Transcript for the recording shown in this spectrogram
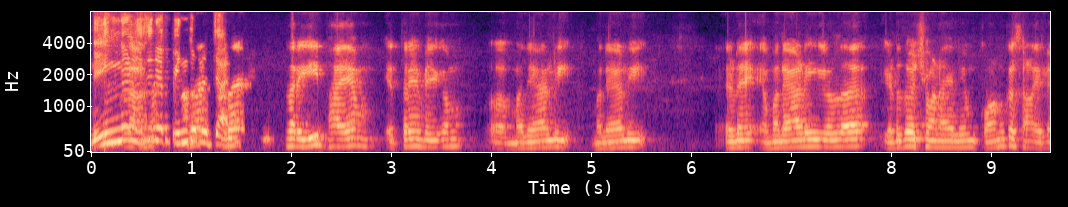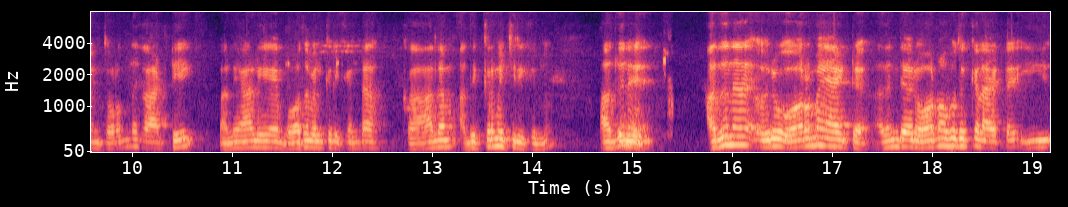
നിങ്ങൾ ഇതിനെ പിന്തുണച്ചാൽ ഈ ഭയം എത്രയും വേഗം മലയാളി മലയാളി മലയാളിയുടെ മലയാളികൾ ഇടതുപക്ഷമാണെങ്കിലും കോൺഗ്രസ് ആണെങ്കിലും തുറന്നു കാട്ടി മലയാളിയെ ബോധവൽക്കരിക്കേണ്ട കാലം അതിക്രമിച്ചിരിക്കുന്നു. അതിന് അതിന് ഒരു ഓർമ്മയായിട്ട് അതിന്റെ ഒരു ഓർമ്മ പുതുക്കലായിട്ട് ഈ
